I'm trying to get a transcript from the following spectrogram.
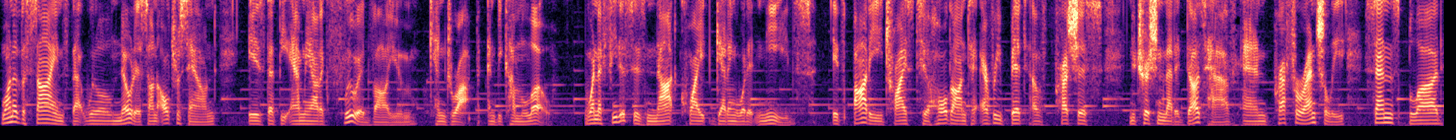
one of the signs that we'll notice on ultrasound is that the amniotic fluid volume can drop and become low. When a fetus is not quite getting what it needs, its body tries to hold on to every bit of precious nutrition that it does have and preferentially sends blood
